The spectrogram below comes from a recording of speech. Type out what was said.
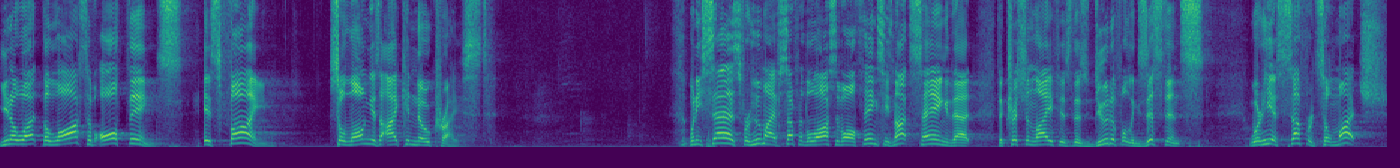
you know what? The loss of all things is fine so long as I can know Christ. When he says, For whom I have suffered the loss of all things, he's not saying that the Christian life is this dutiful existence where he has suffered so much.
